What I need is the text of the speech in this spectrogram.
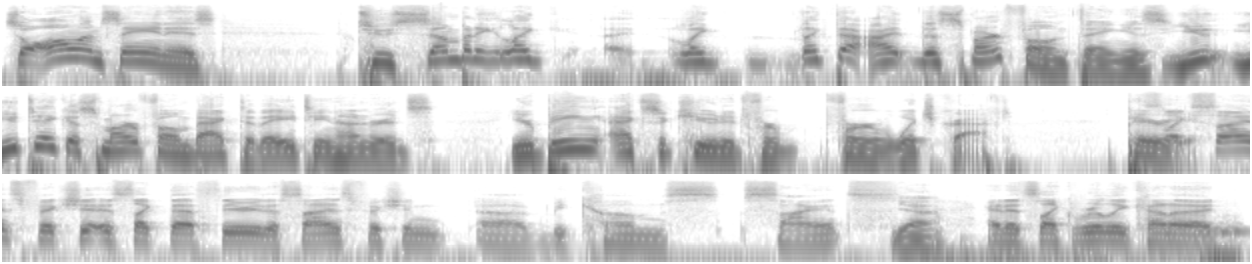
So all I'm saying is, to somebody like, uh, like, like the I, the smartphone thing is, you you take a smartphone back to the 1800s, you're being executed for for witchcraft. It's like science fiction. It's like that theory that science fiction uh, becomes science. yeah. and it's like really kind of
